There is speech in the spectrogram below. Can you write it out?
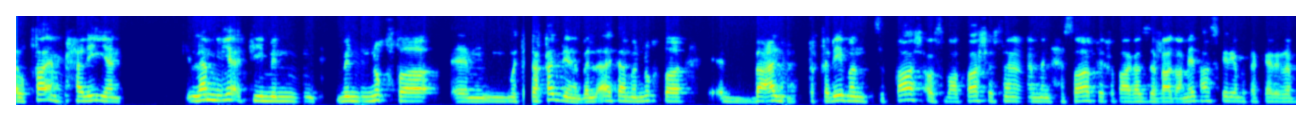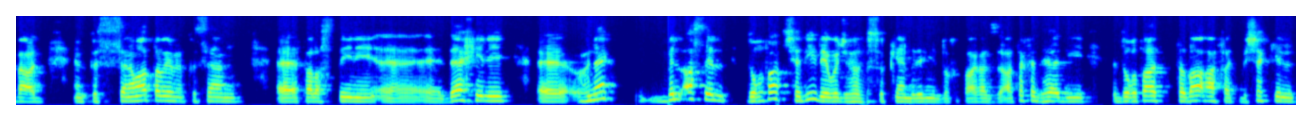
القائم حاليا لم يأتي من من نقطة أم، متقدمة بل أتى من نقطة بعد تقريبا 16 أو 17 سنة من حصار في قطاع غزة بعد عمليات عسكرية متكررة بعد سنوات طويلة من انقسام آه، فلسطيني آه، داخلي. آه، هناك بالأصل ضغوطات شديدة يواجهها السكان المدنيين في قطاع غزة. أعتقد هذه الضغوطات تضاعفت بشكل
